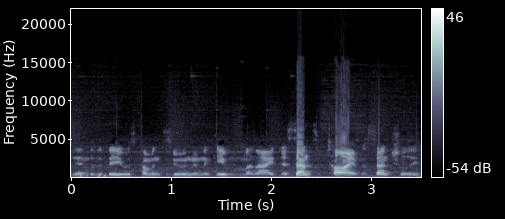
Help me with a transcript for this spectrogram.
the end of the day was coming soon, and it gave them an a sense of time, essentially.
